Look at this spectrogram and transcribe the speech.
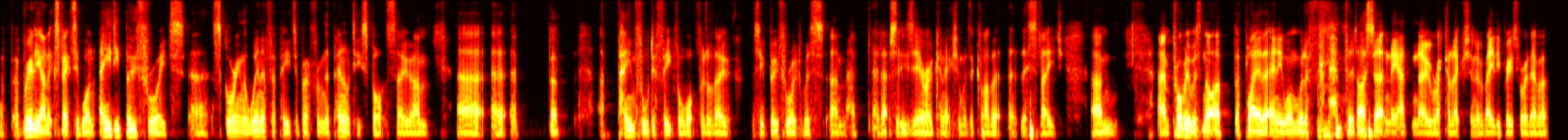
a, a really unexpected one, Aidy Boothroyd uh, scoring the winner for Peterborough from the penalty spot. So um, uh, a, a, a painful defeat for Watford, although see Boothroyd was um, had had absolutely zero connection with the club at, at this stage, um, and probably was not a, a, player that anyone would have remembered. I certainly had no recollection of Aidy Boothroyd ever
